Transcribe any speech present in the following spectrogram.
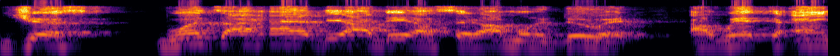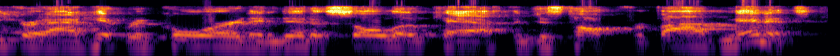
just, once I had the idea, I said, I'm going to do it. I went to Anchor and I hit record and did a solo cast and just talked for five minutes.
